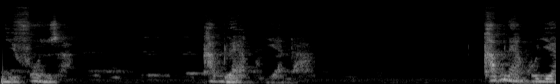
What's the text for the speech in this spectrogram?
jifunza kabla ya kujiandaa. Kabla ya kujiandaa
